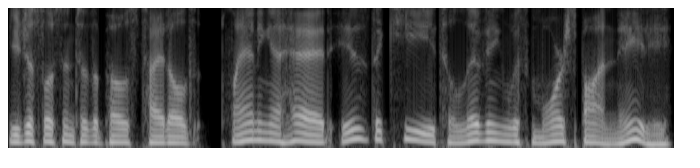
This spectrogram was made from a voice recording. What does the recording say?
You just listened to the post titled Planning Ahead is the Key to Living with More Spontaneity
